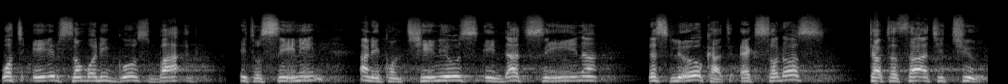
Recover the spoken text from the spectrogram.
What if somebody goes back into sinning and he continues in that sin. Let's look at Exodus chapter 32.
